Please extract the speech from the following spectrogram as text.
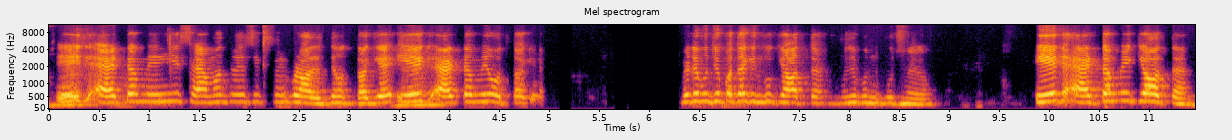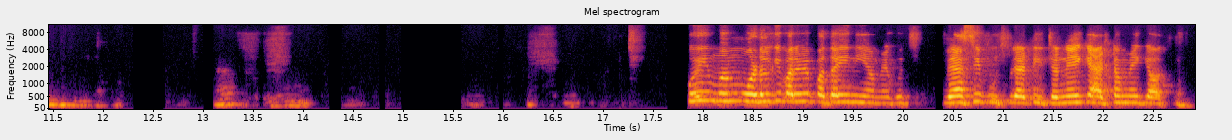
एक एटम में ही सेवंथ में सिक्स में पढ़ा देते हैं, होता क्या है? एक एटम में होता क्या बेटे, मुझे पता है कि इनको क्या आता है। मुझे पूछने दो। एक एटम में क्या होता है? कोई मॉडल के बारे में पता ही नहीं हमें कुछ। वैसे ही पूछ लिया टीचर ने, एक एटम में क्या होता है?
